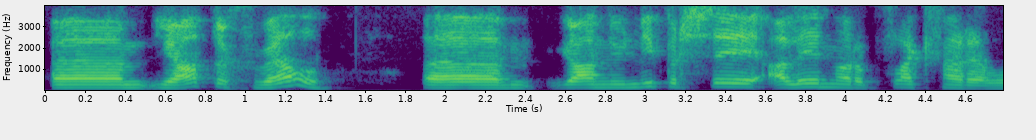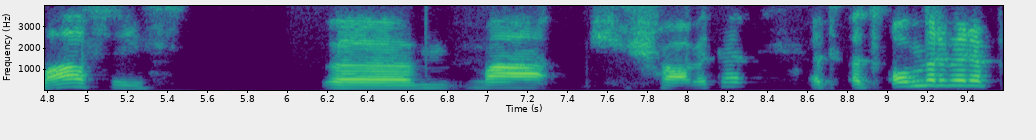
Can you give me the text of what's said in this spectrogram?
Ehm, ja, toch wel. Ehm, ja, nu niet per se alleen maar op vlak van relaties. Ehm, maar ja, weet je, het, het onderwerp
